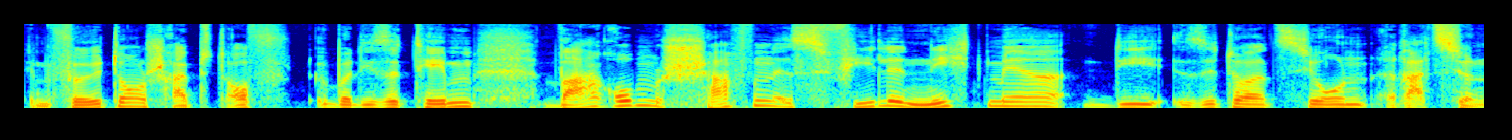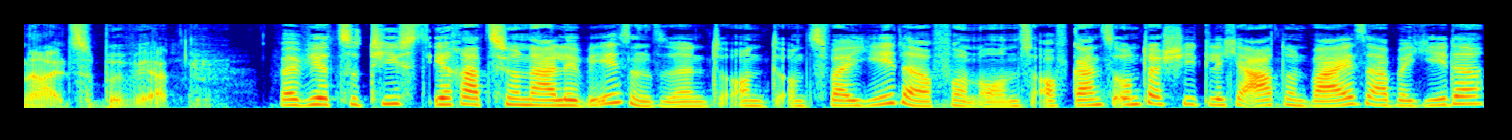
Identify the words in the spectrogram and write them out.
im Feuilleton, schreibst oft über diese Themen. Warum schaffen es viele nicht mehr, die Situation rational zu bewerten? Weil wir zutiefst irrationale Wesen sind und, und zwar jeder von uns auf ganz unterschiedliche Art und Weise, aber jeder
